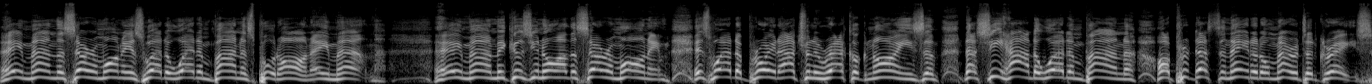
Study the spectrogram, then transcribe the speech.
Amen. The ceremony is where the wedding band is put on. Amen. Amen. Because you know, at the ceremony is where the bride actually recognized that she had the wedding band of predestinated or merited grace.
